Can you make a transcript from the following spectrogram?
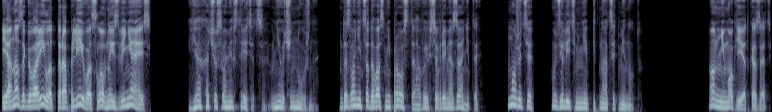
И она заговорила торопливо, словно извиняясь. «Я хочу с вами встретиться. Мне очень нужно. Дозвониться до вас непросто, а вы все время заняты. Можете уделить мне 15 минут?» Он не мог ей отказать.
